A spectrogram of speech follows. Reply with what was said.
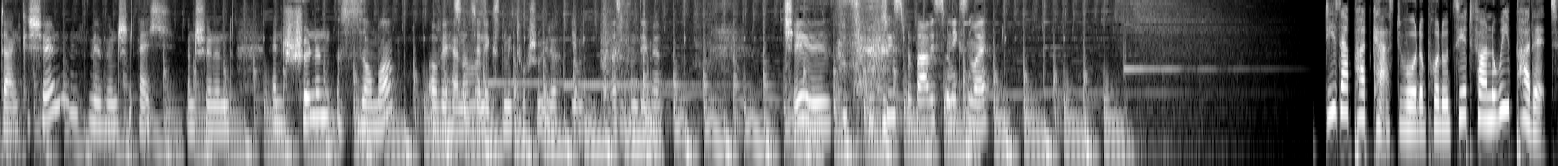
danke schön. Wir wünschen euch einen schönen, einen schönen Sommer. Aber wir hören uns ja nächsten Mittwoch schon wieder. Eben. Also von dem her. Tschüss. Tschüss, Baba, bis zum nächsten Mal. Dieser Podcast wurde produziert von WePoddit.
